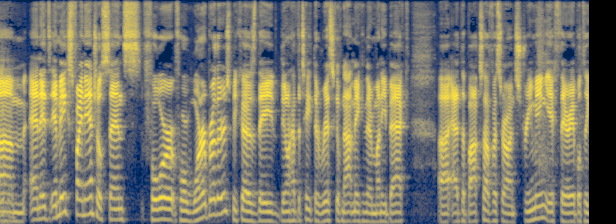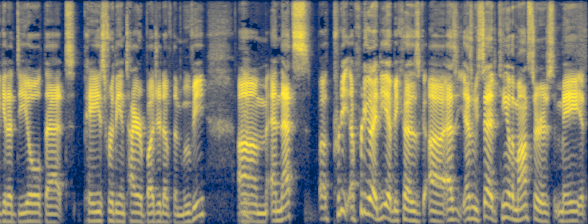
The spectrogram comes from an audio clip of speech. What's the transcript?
Mm-hmm. Um, and it, it makes financial sense for for Warner Brothers because they they don't have to take the risk of not making their money back uh, at the box office or on streaming if they're able to get a deal that pays for the entire budget of the movie. Um, and that's a pretty a pretty good idea because uh, as as we said, King of the Monsters made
